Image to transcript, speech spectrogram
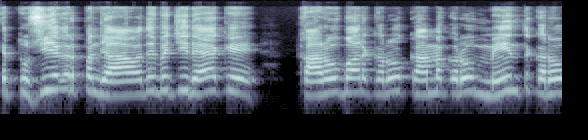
ਇਹ ਤੁਸੀਂ ਅਗਰ ਪੰਜਾਬ ਦੇ ਵਿੱਚ ਹੀ ਰਹਿ ਕੇ ਕਾਰੋਬਾਰ ਕਰੋ ਕੰਮ ਕਰੋ ਮਿਹਨਤ ਕਰੋ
